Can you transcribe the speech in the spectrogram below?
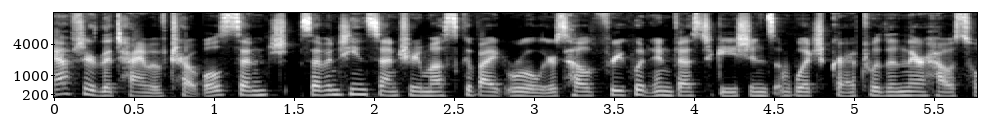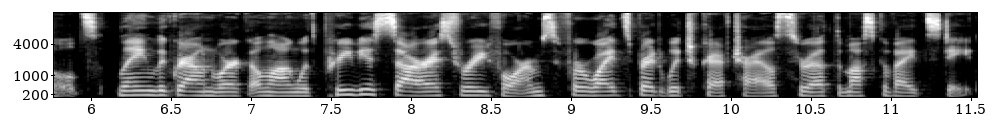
After the time of troubles, 17th century Muscovite rulers held frequent investigations of witchcraft within their households, laying the groundwork along with previous Tsarist reforms for widespread witchcraft trials throughout the Muscovite state.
